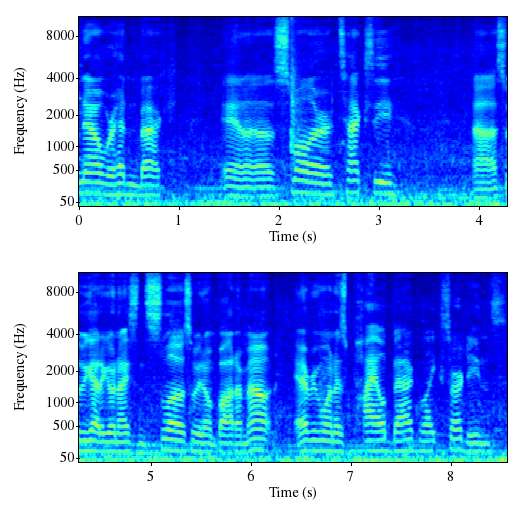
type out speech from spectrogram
now we're heading back in a smaller taxi. Uh, so we got to go nice and slow so we don't bottom out. Everyone is piled back like sardines.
